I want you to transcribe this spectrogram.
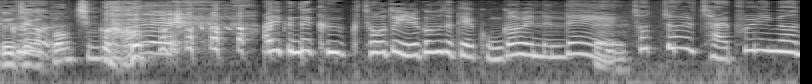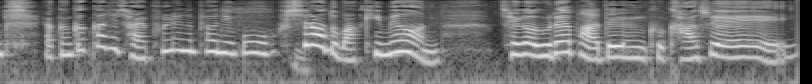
그 제가 뻥친 거 네. 아니 근데 그 저도 읽으면서 되게 공감했는데 네. 첫줄 잘 풀리면 약간 끝까지 잘 풀리는 편이고 혹시라도 막히면 제가 의뢰받은 그 가수의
